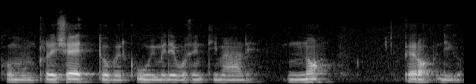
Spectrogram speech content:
come un precetto per cui mi devo sentire male. No, però dico,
